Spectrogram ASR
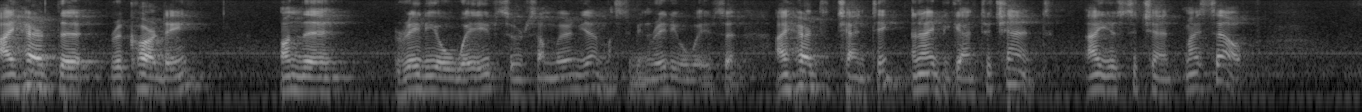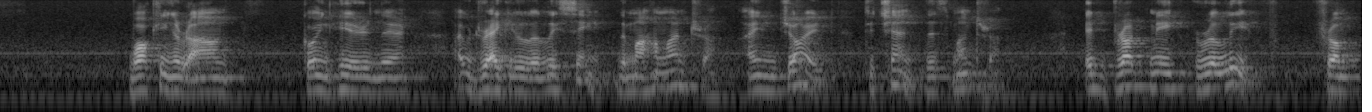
I heard the recording on the radio waves or somewhere, yeah, it must have been radio waves. I heard the chanting and I began to chant. I used to chant myself. Walking around, going here and there, I would regularly sing the Maha Mantra. I enjoyed to chant this mantra. It brought me relief from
